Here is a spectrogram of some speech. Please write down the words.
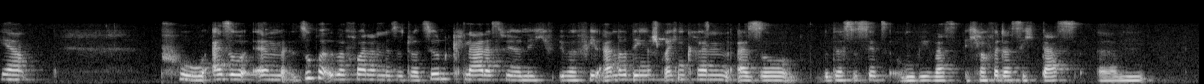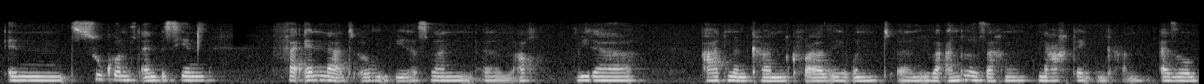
Ja. Puh, also ähm, super überfordernde Situation. Klar, dass wir nicht über viel andere Dinge sprechen können. Also das ist jetzt irgendwie was, ich hoffe, dass sich das ähm, in Zukunft ein bisschen verändert irgendwie, dass man ähm, auch wieder atmen kann quasi und ähm, über andere Sachen nachdenken kann. Also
